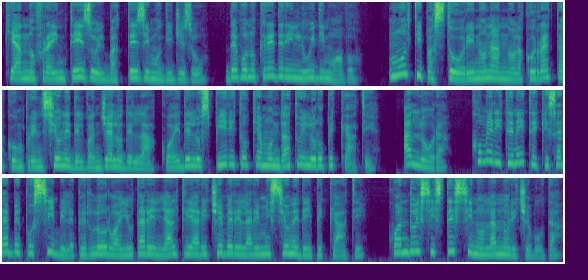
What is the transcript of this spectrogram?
che hanno frainteso il battesimo di Gesù, devono credere in lui di nuovo. Molti pastori non hanno la corretta comprensione del Vangelo dell'acqua e dello Spirito che ha mondato i loro peccati. Allora, come ritenete che sarebbe possibile per loro aiutare gli altri a ricevere la remissione dei peccati, quando essi stessi non l'hanno ricevuta?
